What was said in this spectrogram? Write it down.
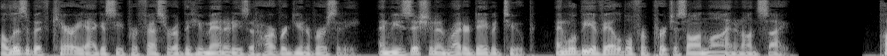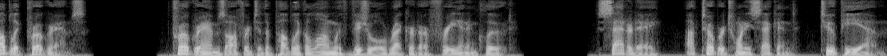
Elizabeth Cary Agassiz Professor of the Humanities at Harvard University, and musician and writer David Toop, and will be available for purchase online and on site. Public programs. Programs offered to the public along with visual record are free and include Saturday, October 22, 2 p.m.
